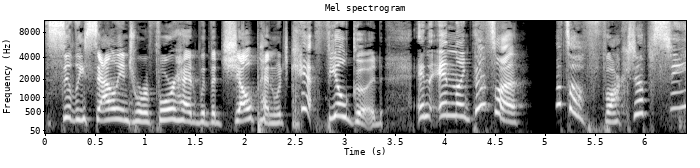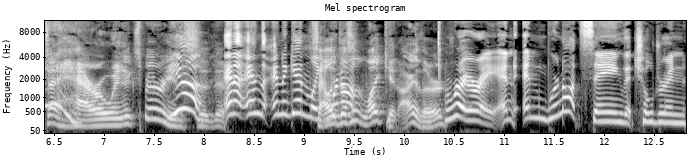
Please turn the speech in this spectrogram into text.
silly Sally into her forehead with a gel pen, which can't feel good. And and like that's a that's a fucked up scene. it's a harrowing experience. yeah, Uh, and and and again, like Sally not, doesn't like it either. Right, right. And and we're not saying that children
